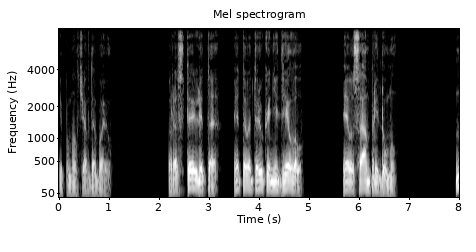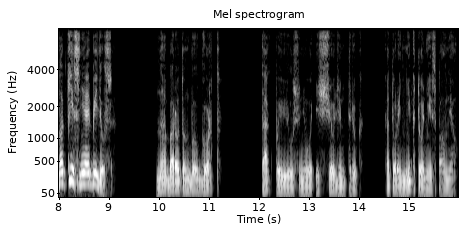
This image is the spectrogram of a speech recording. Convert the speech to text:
И, помолчав, добавил, «Растелли-то этого трюка не делал, я его сам придумал». Но кис не обиделся. Наоборот, он был горд. Так появился у него еще один трюк, который никто не исполнял.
